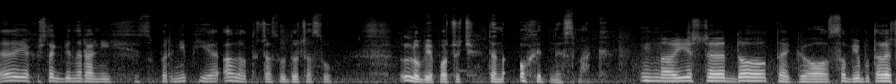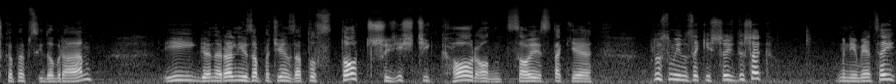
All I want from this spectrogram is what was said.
E, jakoś tak generalnie ich super nie piję, ale od czasu do czasu lubię poczuć ten ohydny smak. No i jeszcze do tego sobie buteleczkę Pepsi dobrałem i generalnie zapłaciłem za to 130 koron, co jest takie plus minus jakieś 6 dyszek, mniej więcej,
